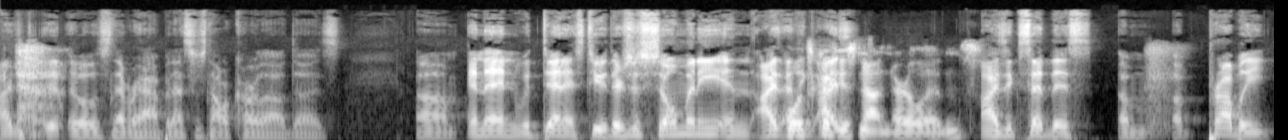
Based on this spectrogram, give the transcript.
I just it, it'll just never happen. That's just not what Carlisle does. Um, and then with Dennis too, there's just so many, and I, I Well, it's think because I, he's not Nerlens. Isaac said this um, uh, probably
